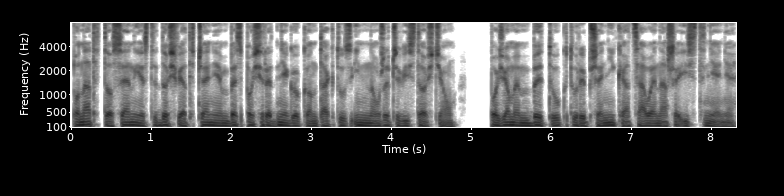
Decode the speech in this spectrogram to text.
Ponadto sen jest doświadczeniem bezpośredniego kontaktu z inną rzeczywistością, poziomem bytu, który przenika całe nasze istnienie.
